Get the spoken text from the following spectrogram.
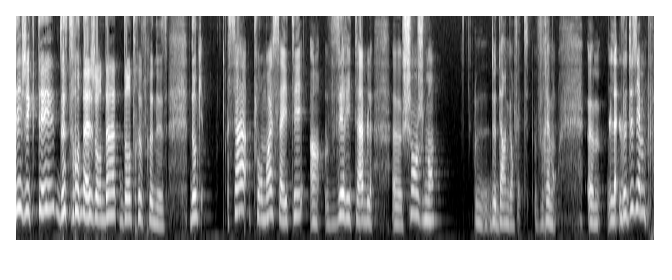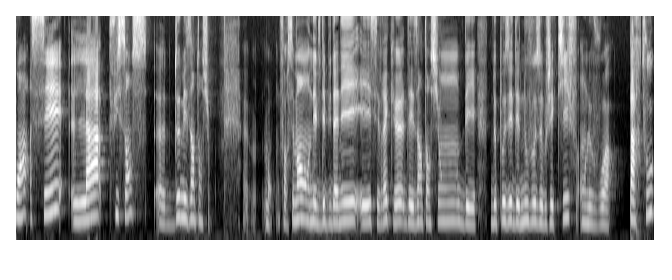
éjecter de ton agenda d'entrepreneuse. Donc ça, pour moi, ça a été un véritable changement de dingue en fait, vraiment. Euh, le deuxième point, c'est la puissance euh, de mes intentions. Euh, bon, forcément, on est le début d'année et c'est vrai que des intentions, des, de poser des nouveaux objectifs, on le voit partout.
